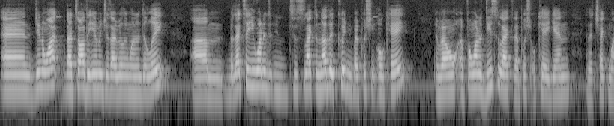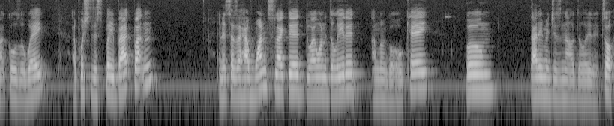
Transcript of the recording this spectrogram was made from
And you know what? That's all the images I really want to delete. Um, but let's say you wanted to select another, couldn't by pushing OK. If I, if I want to deselect it, I push OK again, and the check mark goes away. I push the display back button, and it says I have one selected. Do I want to delete it? I'm going to go OK. Boom. That image is now deleted. So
